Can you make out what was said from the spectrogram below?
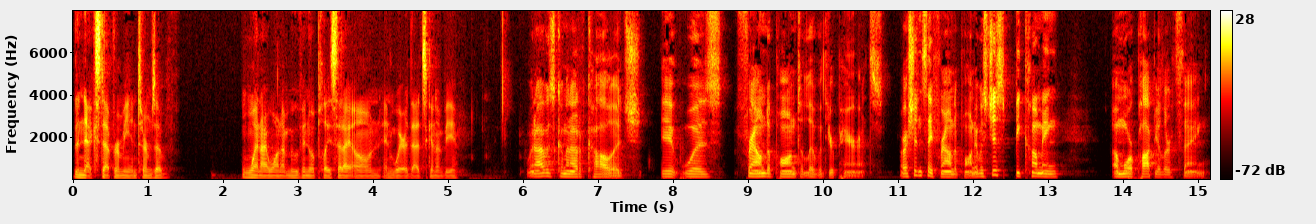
the next step for me in terms of when I want to move into a place that I own and where that's going to be. When I was coming out of college, it was frowned upon to live with your parents. Or I shouldn't say frowned upon. It was just becoming a more popular thing.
